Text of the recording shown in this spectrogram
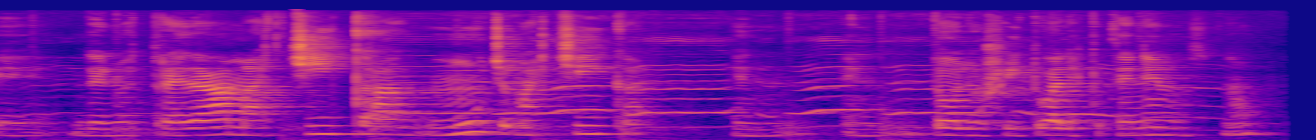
eh, de nuestra edad más chica, mucho más chica, en, en todos los rituales que tenemos, ¿no?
